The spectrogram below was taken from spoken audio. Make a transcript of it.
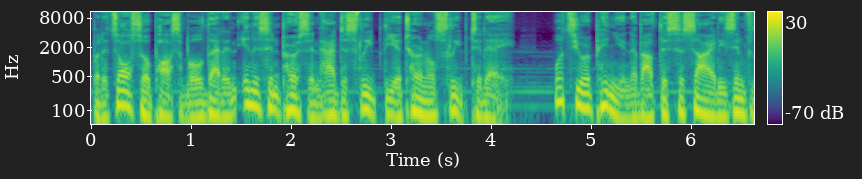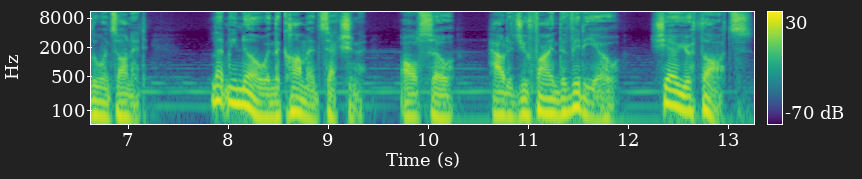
but it's also possible that an innocent person had to sleep the eternal sleep today. What's your opinion about this society's influence on it? Let me know in the comment section. Also, how did you find the video? Share your thoughts.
